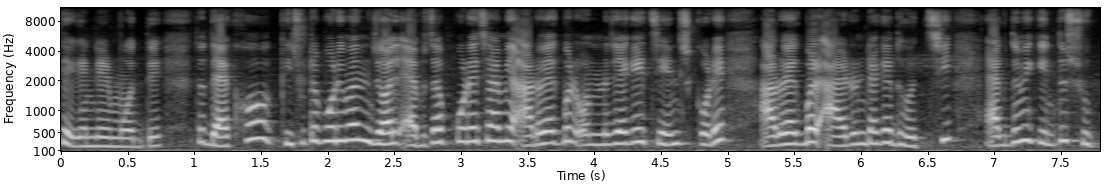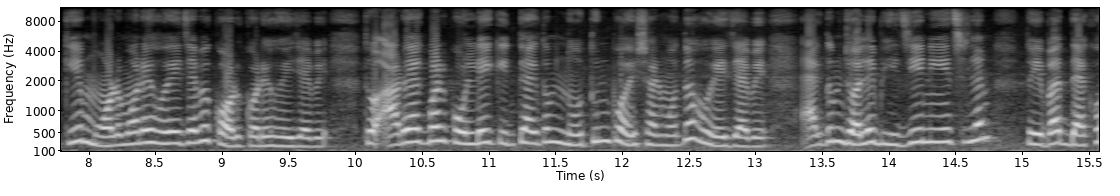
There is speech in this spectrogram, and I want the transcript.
সেকেন্ডের মধ্যে। তো দেখো, কিছুটা পরিমাণ জল অ্যাবজর্ব করেছে আমি আরও একবার অন্য জায়গায় চেঞ্জ করে আরও একবার আয়রনটাকে ধরছি। একদমই কিন্তু শুকিয়ে মরমরে হয়ে যাবে, করকরে হয়ে যাবে। তো আরও একবার করলেই কিন্তু একদম নতুন পয়সার মতো হয়ে যাবে। একদম জলে ভিজিয়ে নিয়েছিলাম। তো এবার দেখো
